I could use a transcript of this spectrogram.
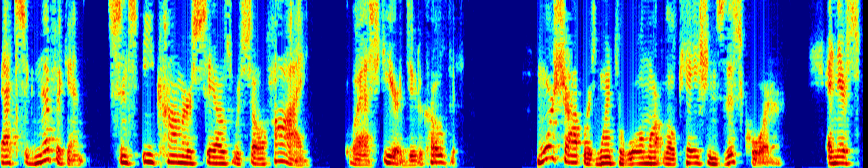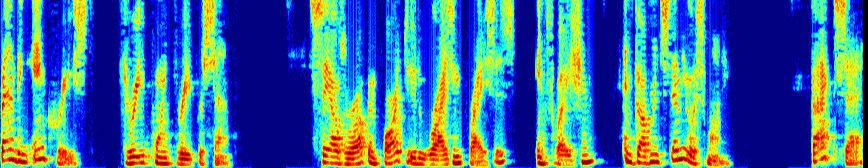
That's significant since e-commerce sales were so high last year due to COVID. More shoppers went to Walmart locations this quarter, and their spending increased 3.3%. Sales were up in part due to rising prices, inflation, and government stimulus money. FactSet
